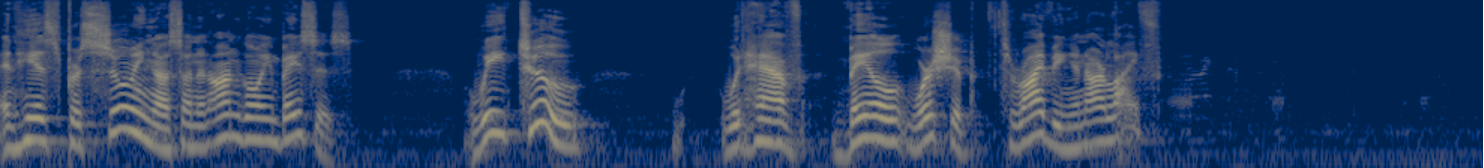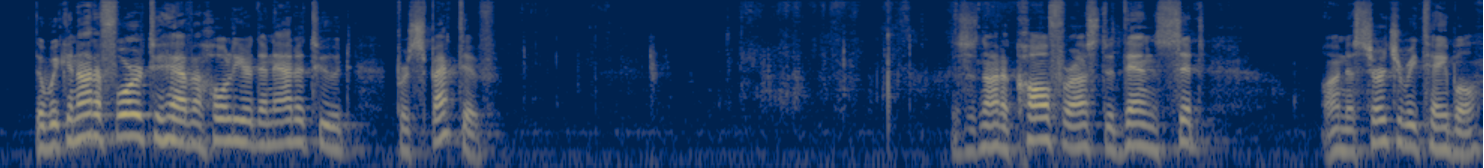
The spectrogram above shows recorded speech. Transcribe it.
and His pursuing us on an ongoing basis, we too would have Baal worship thriving in our life. That we cannot afford to have a holier than attitude perspective. This is not a call for us to then sit on the surgery table.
